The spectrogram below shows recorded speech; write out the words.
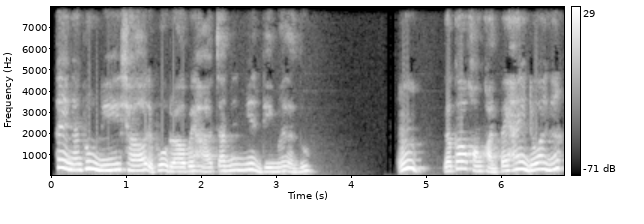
ถ้าอย่างนั้นพรุ่งนี้เช้าเดี๋ยวพวกเราไปหาอาจารย์เงี่ยนๆดีไหมล่ะลูก อืม แล้วก็ของขวัญไปให้ด้วยนะ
